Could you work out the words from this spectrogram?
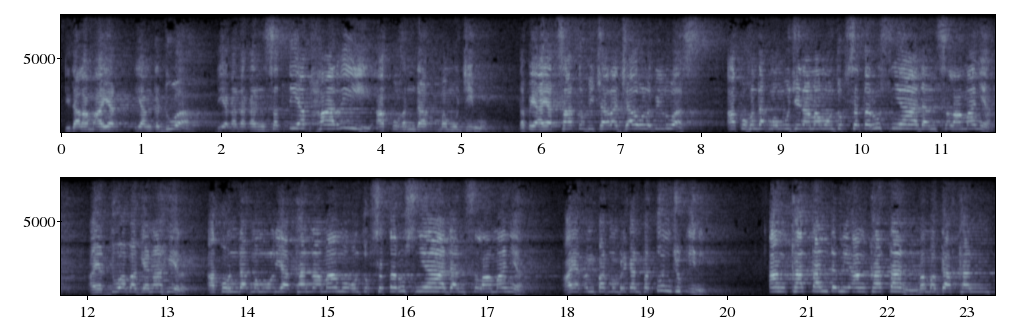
Di dalam ayat yang kedua, dia katakan setiap hari aku hendak memujimu. Tapi ayat satu bicara jauh lebih luas. Aku hendak memuji namamu untuk seterusnya dan selamanya. Ayat dua bagian akhir, aku hendak memuliakan namamu untuk seterusnya dan selamanya. Ayat empat memberikan petunjuk ini. Angkatan demi angkatan memegahkan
